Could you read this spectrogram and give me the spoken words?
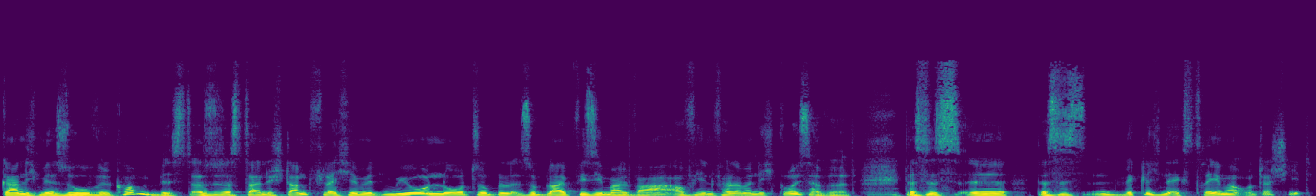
gar nicht mehr so willkommen bist. Also dass deine Standfläche mit Mühe und Not so, so bleibt, wie sie mal war, auf jeden Fall aber nicht größer wird. Das ist, äh, das ist wirklich ein extremer Unterschied.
